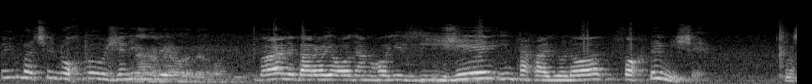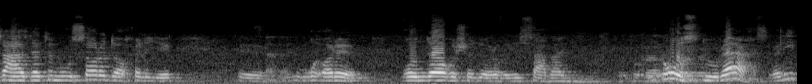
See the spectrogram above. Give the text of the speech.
و این بچه نخبه و ژنی بوده. بله برای آدم های ویژه این تخیلات ساخته میشه. مثلا حضرت موسی رو داخل یک آره قنداق شده سبدی. این اسطوره است ولی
